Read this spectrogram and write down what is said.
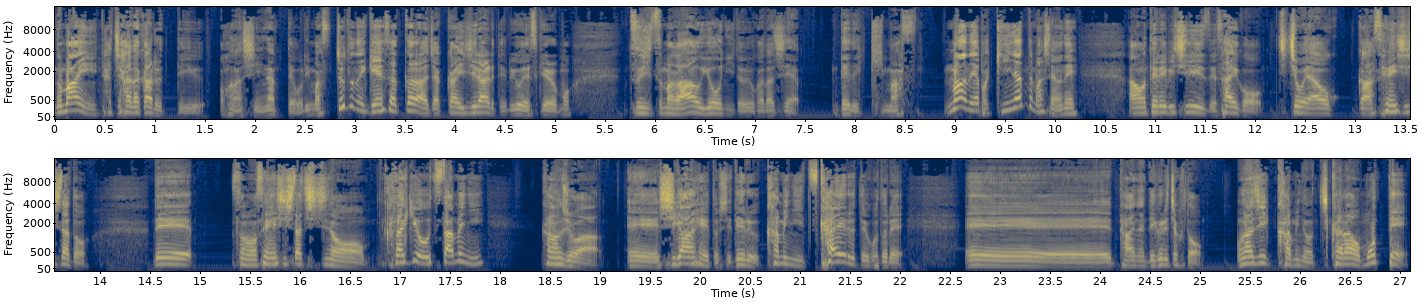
の前に立ちはだかるっていうお話になっております。ちょっとね、原作からは若干いじられてるようですけれども、辻褄が合うようにという形で出てきます。まあね、やっぱ気になってましたよね。あの、テレビシリーズで最後、父親をが戦死したと。で、その戦死した父の仇を討つために、彼女は、えー、志願兵として出る神に仕えるということで、えー、ターニャ・デグレチャフと同じ神の力を持って、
